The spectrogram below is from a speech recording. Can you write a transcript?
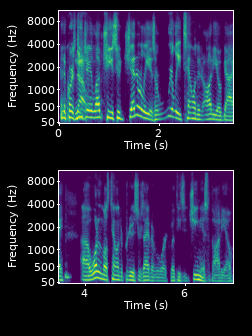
And of course, No. DJ Love Cheese, who generally is a really talented audio guy, uh, one of the most talented producers I've ever worked with. He's a genius with audio.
